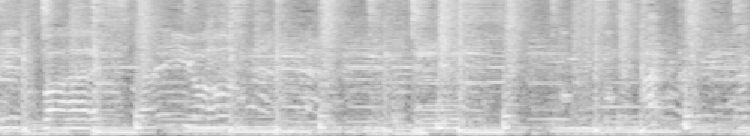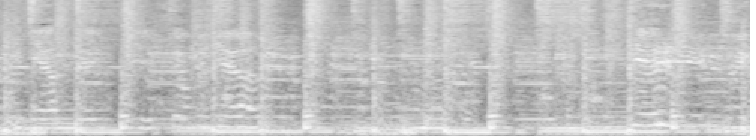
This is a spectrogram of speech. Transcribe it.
Приходит почтальон Открыток нет, и все мне. Стерильный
